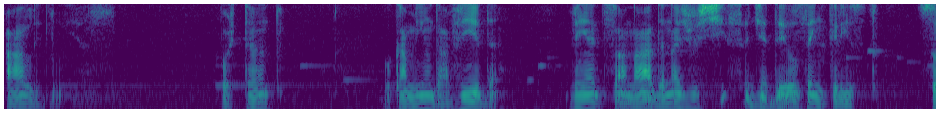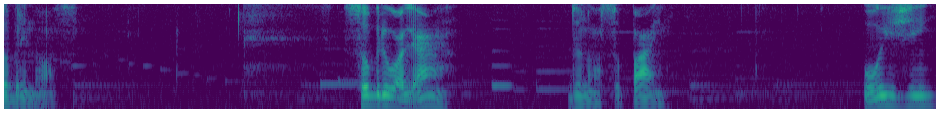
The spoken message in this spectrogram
Aleluias. Portanto, o caminho da vida vem adicionada na justiça de Deus em Cristo sobre nós. Sobre o olhar do nosso Pai, hoje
